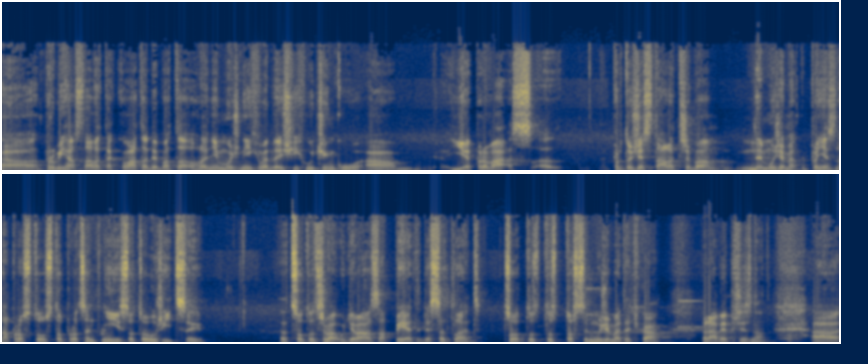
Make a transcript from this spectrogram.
Uh, probíhá stále taková ta debata ohledně možných vedlejších účinků a je pro vás, uh, protože stále třeba nemůžeme úplně s naprostou stoprocentní jistotou říci, co to třeba udělá za pět, deset let co to, to, to si můžeme teďka právě přiznat. A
